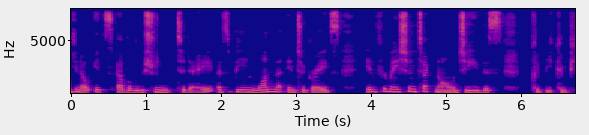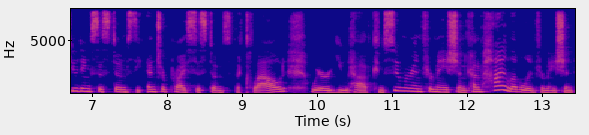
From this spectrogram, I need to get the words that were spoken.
you know, its evolution today as being one that integrates information technology. This could be computing systems, the enterprise systems, the cloud, where you have consumer information, kind of high level information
